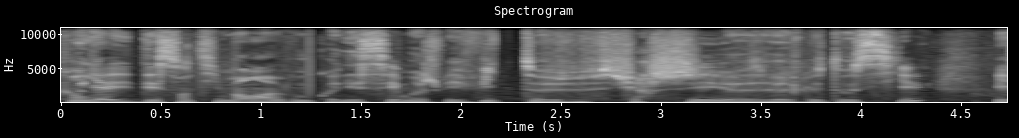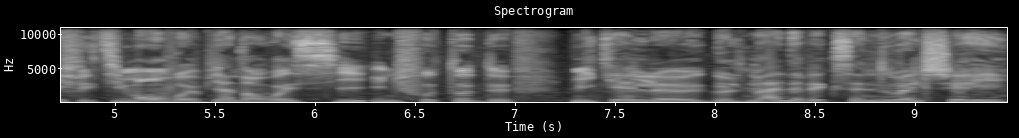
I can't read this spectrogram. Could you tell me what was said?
quand il y a des sentiments, hein, vous me connaissez, moi je vais vite euh, chercher euh, le dossier. Effectivement, on voit bien dans Voici une photo de Michael euh, Goldman avec sa nouvelle chérie.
